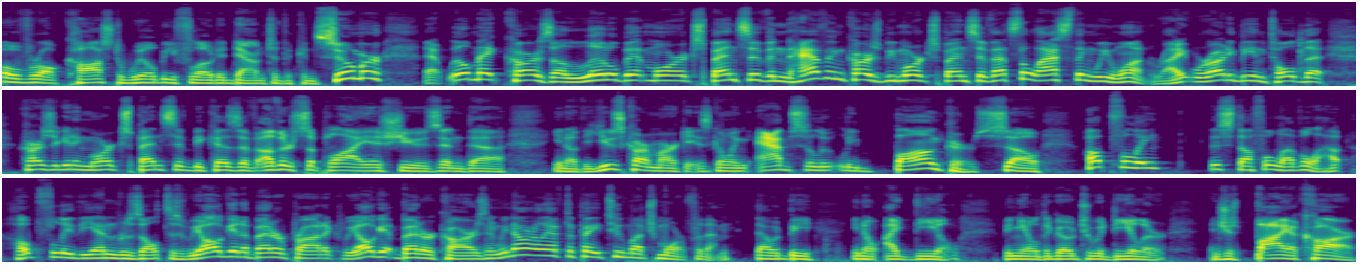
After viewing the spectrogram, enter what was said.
overall cost will be floated down to the consumer. That will make cars a little bit more expensive. And having cars be more expensive, that's the last thing we want, right? We're already being told that cars are getting more expensive because of other supply issues. And, uh, you know, the used car market is going absolutely bonkers. So hopefully, this stuff will level out. Hopefully, the end result is we all get a better product, we all get better cars, and we don't really have to pay too much more for them. That would be, you know, ideal. Being able to go to a dealer and just buy a car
